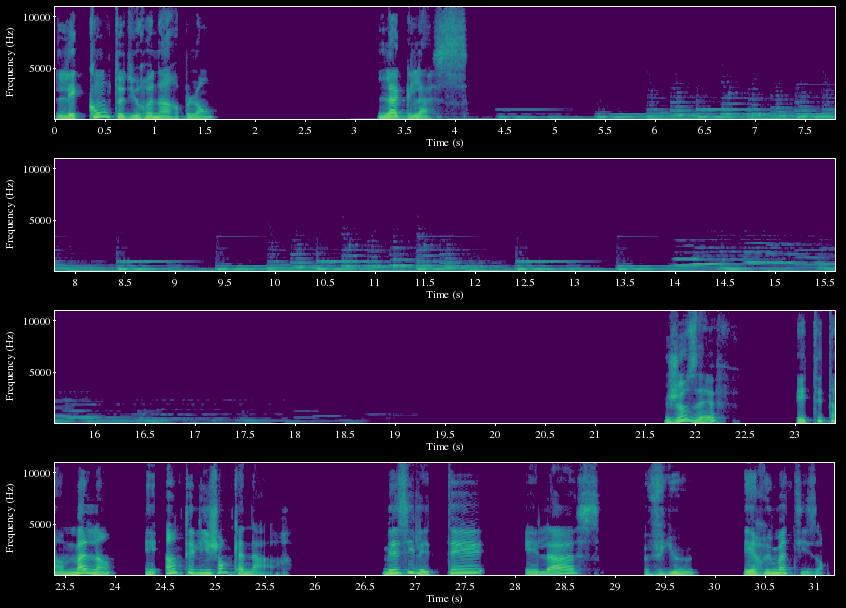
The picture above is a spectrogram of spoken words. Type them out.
Les contes du renard blanc. La glace. Joseph était un malin et intelligent canard. Mais il était, hélas, vieux et rhumatisant.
